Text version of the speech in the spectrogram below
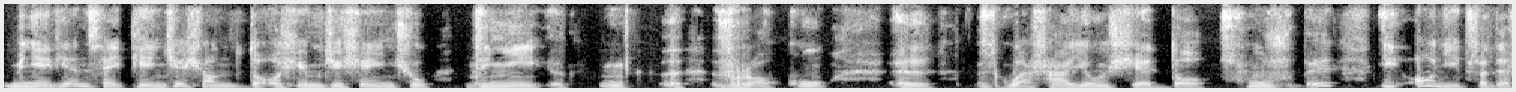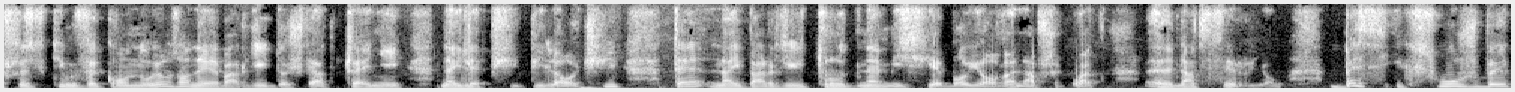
mniej więcej 50 do 80 dni y, y, w roku zgłaszają się do służby i oni przede wszystkim wykonują, są najbardziej doświadczeni, najlepsi piloci, te najbardziej trudne misje bojowe, na przykład nad Syrią. Bez ich służby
